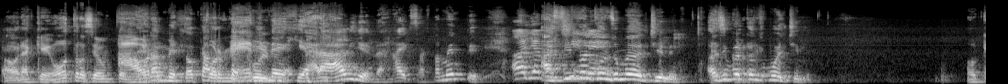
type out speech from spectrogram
Ahora que otro sea un pendejo. Ahora me toca por pendejear a alguien. Ajá, exactamente. Pues Así fue el chile. consumo del chile. Así Es fue el consumo del chile. Ok,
